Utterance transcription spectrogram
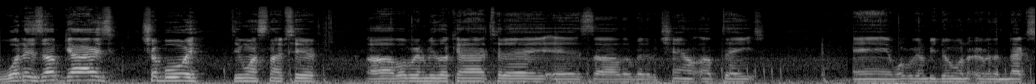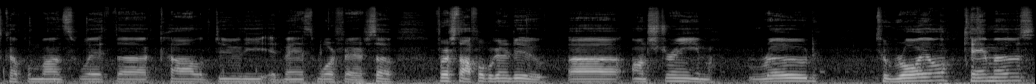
What is up, guys? It's your boy D1 Snipezz here. Uh, what we're going to be looking at today is uh, a little bit of a channel update and what we're going to be doing over the next couple months with uh, Call of Duty Advanced Warfare. So, first off, what we're going to do uh, on stream, Road to Royal camos.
